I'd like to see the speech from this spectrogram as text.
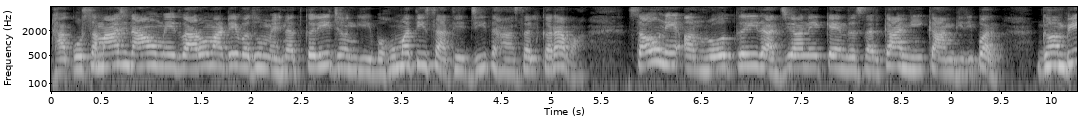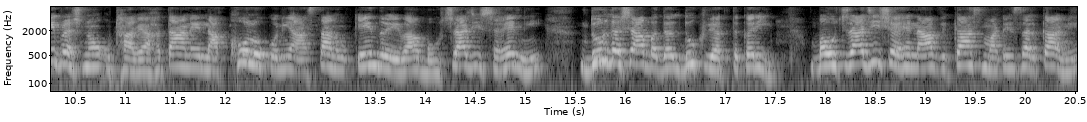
ઠાકોર સમાજના ઉમેદવારો માટે વધુ મહેનત કરી જંગી બહુમતી સાથે જીત હાંસલ કરાવવા સૌને અનુરોધ કરી રાજ્ય અને કેન્દ્ર સરકારની કામગીરી પર ગંભીર પ્રશ્નો ઉઠાવ્યા હતા અને લાખો લોકોની આસ્થાનું કેન્દ્ર એવા બહુચરાજી શહેરની દુર્દશા બદલ દુઃખ વ્યક્ત કરી બહુચરાજી શહેરના વિકાસ માટે સરકારને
